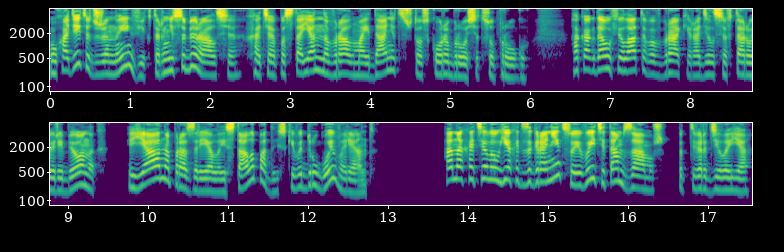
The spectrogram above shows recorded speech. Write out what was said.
Уходить от жены Виктор не собирался, хотя постоянно врал майданец, что скоро бросит супругу. А когда у Филатова в браке родился второй ребенок, Яна прозрела и стала подыскивать другой вариант. «Она хотела уехать за границу и выйти там замуж», — подтвердила я.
